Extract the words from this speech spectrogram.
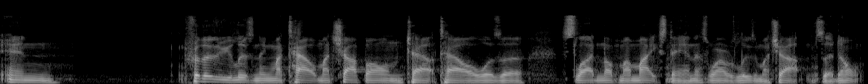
And for those of you listening, my towel, my chop on towel, towel was uh, sliding off my mic stand. That's where I was losing my chop. So don't,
